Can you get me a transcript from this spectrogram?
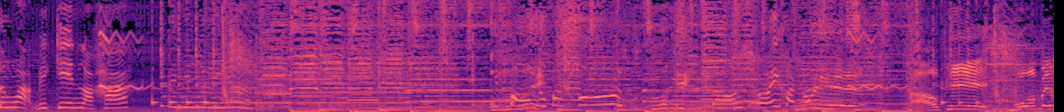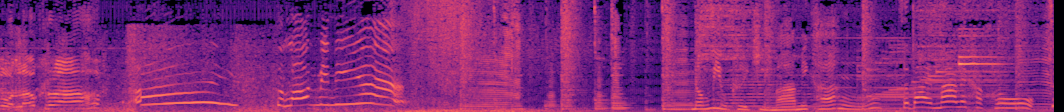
จังหวะบิกินเหรอคะ เป็นยังไงอะโอ้ยโอ้ยสองโอ้ยขอโทอุ้ษยเท้าพี่บวมไปหมดแล้วครับ น้องมิวเคยขี่ม้าไหมคะ หืมสบายมากเลยค่ะครู ส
